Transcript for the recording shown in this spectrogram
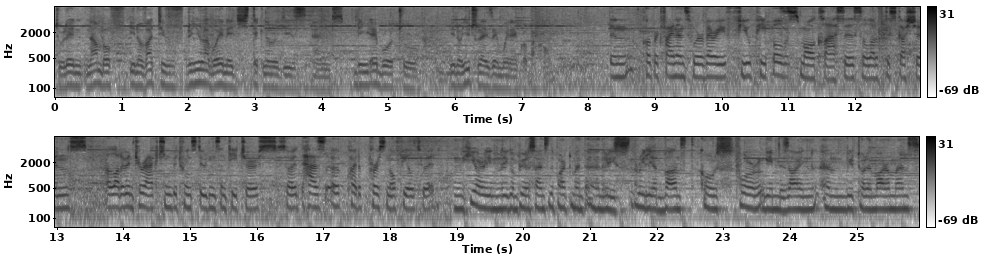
to learn a number of innovative renewable energy technologies and being able to you know, utilize them when I go back home. In corporate finance, we're very few people, small classes, a lot of discussions, a lot of interaction between students and teachers. So it has a, quite a personal feel to it. Here in the computer science department, uh, there is a really advanced course for game design and virtual environments.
